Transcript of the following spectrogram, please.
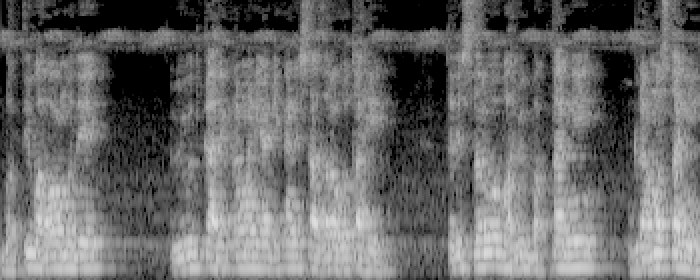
भक्तिभावामध्ये विविध कार्यक्रमांनी या ठिकाणी साजरा होत आहे. तरी सर्व भाविक भक्तांनी ग्रामस्थांनी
